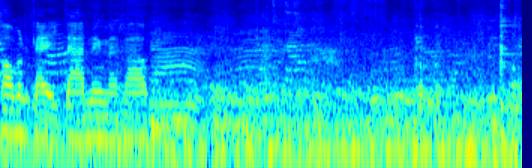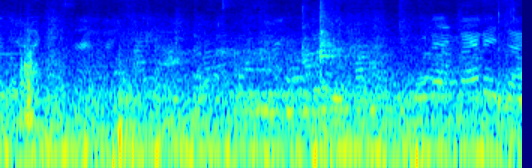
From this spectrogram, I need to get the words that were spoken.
ข้าวมันไก่อีกจานหนึ่งนะครับหมูแดงได้เลยจ้า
